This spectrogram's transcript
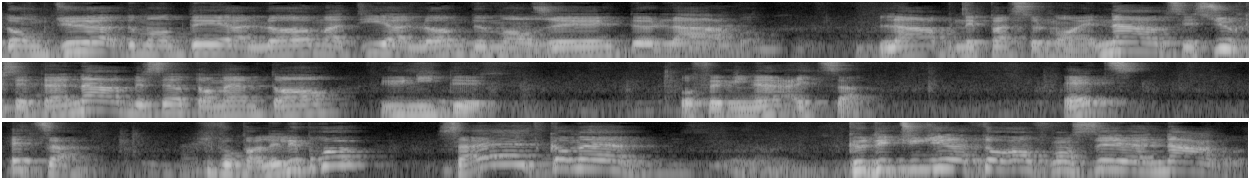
Donc Dieu a demandé à l'homme, a dit à l'homme de manger de l'arbre. L'arbre n'est pas seulement un arbre, c'est sûr que c'est un arbre, mais c'est en même temps une idée. Au féminin, etza. Etz, etza. Il faut parler l'hébreu. Ça aide quand même. Que d'étudier la Torah en français, un arbre.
